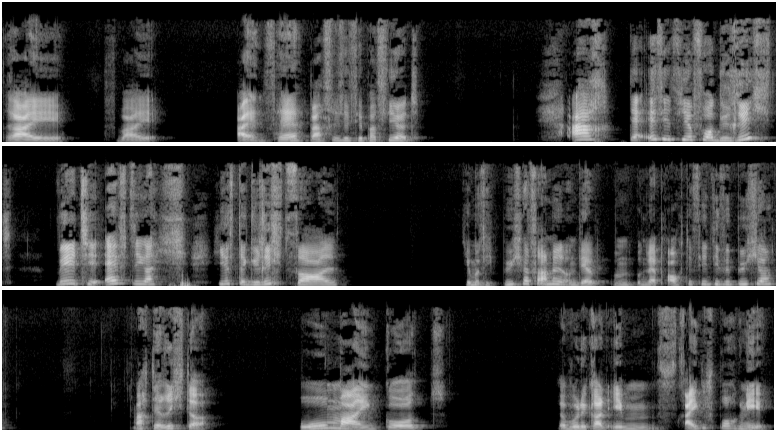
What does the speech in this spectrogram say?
3, 2, 1. Hä? Was ist jetzt hier passiert? Ach, der ist jetzt hier vor Gericht. WTF, Digga, hier ist der Gerichtssaal. Hier muss ich Bücher sammeln und wer, und, und wer braucht jetzt hier diese Bücher? Ach, der Richter. Oh mein Gott. Er wurde gerade eben freigesprochen. Nee,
